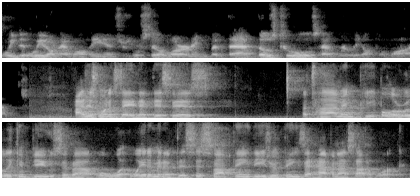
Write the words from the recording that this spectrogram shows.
we, we don't have all the answers. We're still learning, but that those tools have really helped a lot. I just want to say that this is a time, and people are really confused about, well, what, wait a minute, this is something, these are things that happen outside of work.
